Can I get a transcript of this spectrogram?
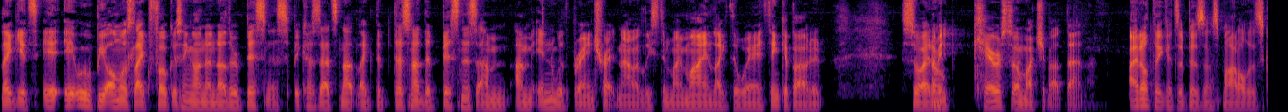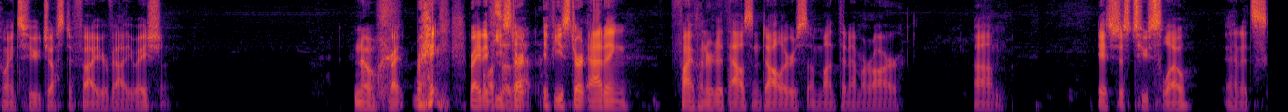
like it's it, it would be almost like focusing on another business because that's not like the that's not the business I'm I'm in with Branch right now, at least in my mind, like the way I think about it. So I don't I mean, care so much about that. I don't think it's a business model that's going to justify your valuation. No. Right. Right. Right. if you start that. if you start adding five hundred to thousand dollars a month in MRR, um, it's just too slow and it's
